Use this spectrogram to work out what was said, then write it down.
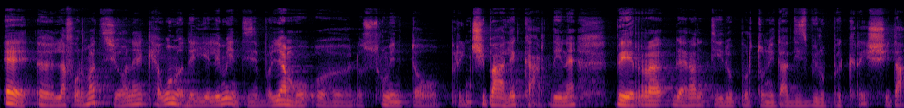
è eh, la formazione, che è uno degli elementi, se vogliamo, eh, lo strumento principale e cardine per garantire opportunità di sviluppo e crescita.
